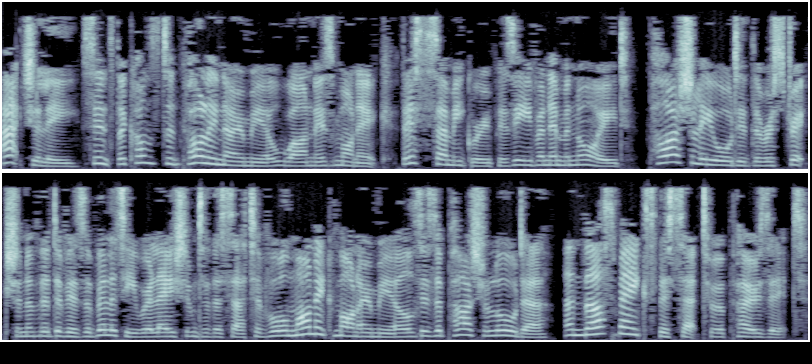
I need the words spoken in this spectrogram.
Actually, since the constant polynomial 1 is monic, this semigroup is even monoid partially ordered the restriction of the divisibility relation to the set of all monic monomials is a partial order, and thus makes this set to a poset.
